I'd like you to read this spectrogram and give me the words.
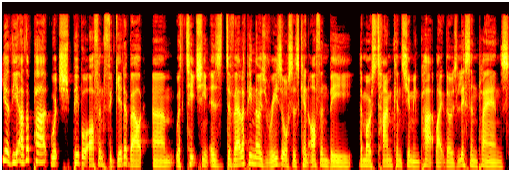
Yeah, the other part which people often forget about um, with teaching is developing those resources can often be the most time consuming part, like those lesson plans,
